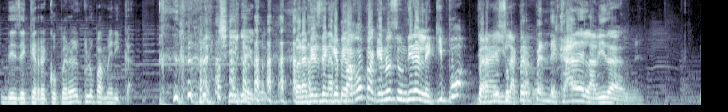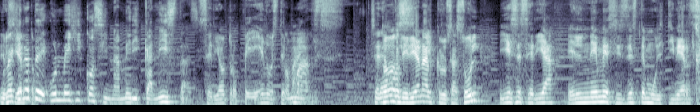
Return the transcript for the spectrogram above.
desde que recuperó el Club América. Al Chile, güey. Para Desde que peor- pagó para que no se hundiera el equipo, Para mí es súper pendejada de la vida, güey. Imagínate un México sin americanistas. Sería otro pedo este No país. Seríamos- Todos le irían al Cruz Azul y ese sería el némesis de este multiverso.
